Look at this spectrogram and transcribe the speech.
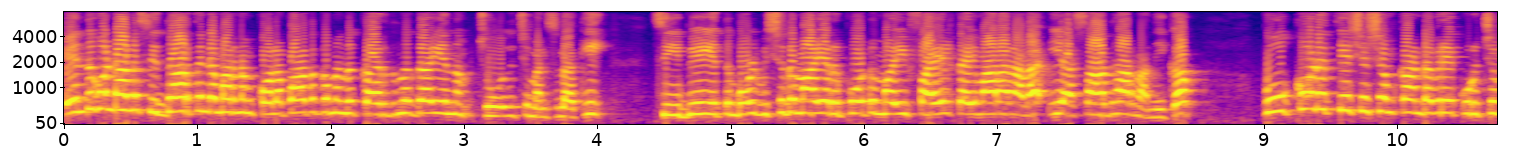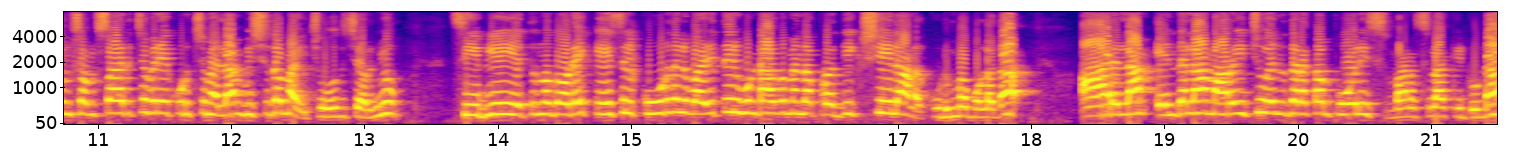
എന്തുകൊണ്ടാണ് സിദ്ധാർത്ഥന്റെ മരണം കൊലപാതകമെന്ന് കരുതുന്നത് എന്നും ചോദിച്ചു മനസ്സിലാക്കി. സി ബി ഐ എത്തുമ്പോൾ വിശദമായ റിപ്പോർട്ടുമായി ഫയൽ കൈമാറാനാണ് ഈ അസാധാരണ നീക്കം. പൂക്കോടെത്തിയ ശേഷം കണ്ടവരെ കുറിച്ചും സംസാരിച്ചവരെ കുറിച്ചുമെല്ലാം വിശദമായി ചോദിച്ചറിഞ്ഞു. സി ബി ഐ എത്തുന്നതോടെ കേസിൽ കൂടുതൽ വഴിത്തിരിവുണ്ടാകുമെന്ന പ്രതീക്ഷയിലാണ് കുടുംബമുള്ളത്. ആരെല്ലാം എന്തെല്ലാം അറിയിച്ചു എന്നതടക്കം പോലീസ് മനസ്സിലാക്കിയിട്ടുണ്ട്.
